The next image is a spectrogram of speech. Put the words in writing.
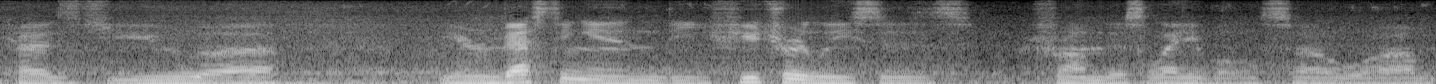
because you uh, you're investing in the future releases from this label. So um,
